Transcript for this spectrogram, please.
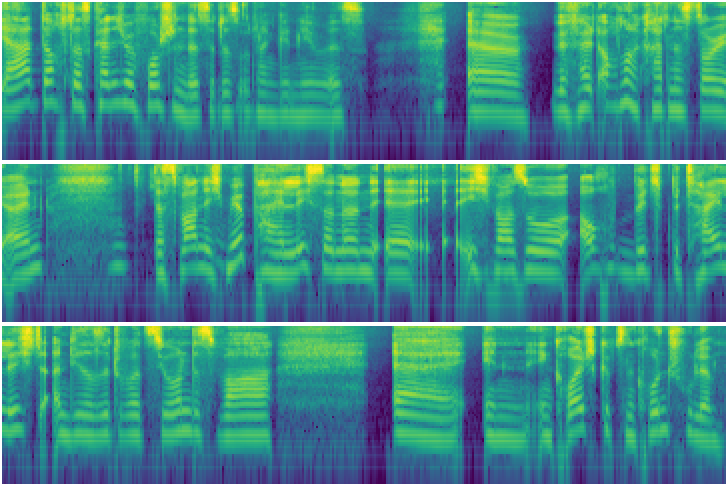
Ja, doch, das kann ich mir vorstellen, dass dir das unangenehm ist. Äh, mir fällt auch noch gerade eine Story ein. Das war nicht mir peinlich, sondern äh, ich war so auch mit beteiligt an dieser Situation. Das war äh, in, in Kreutsch gibt's eine Grundschule.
